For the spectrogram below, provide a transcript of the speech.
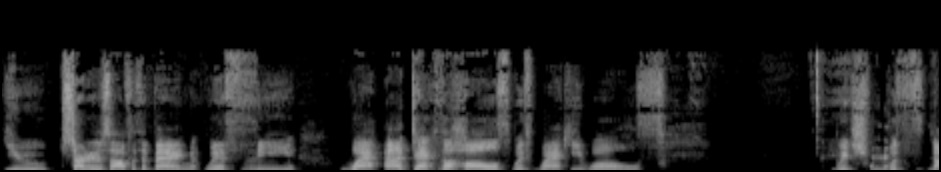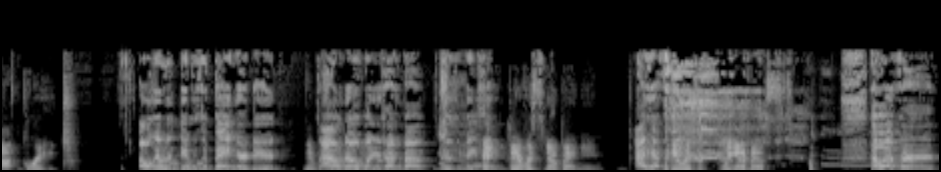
you started us off with a bang with the wa- uh, deck the halls with wacky walls, which the- was not great. Oh, it, was- it was a banger, dude. I don't know what you're talking about. It was amazing. there was no banging. I have. It was a swing and a miss. However,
